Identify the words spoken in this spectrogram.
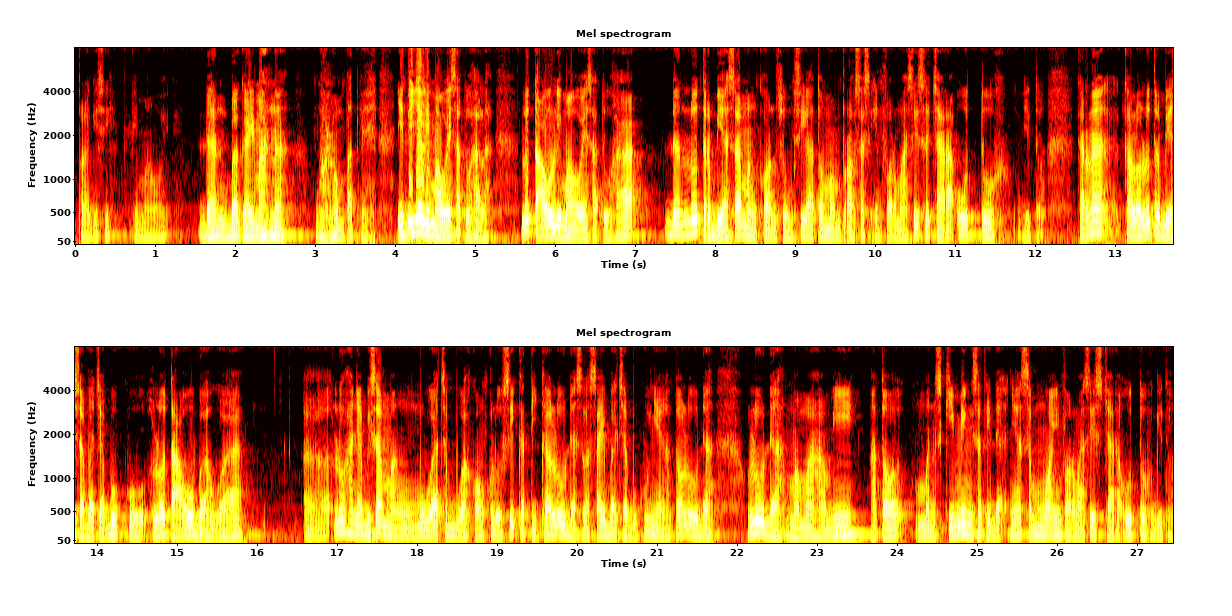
Apalagi sih 5W dan bagaimana? Gue lompat kayak. Intinya 5W satu h lah. Lu tahu 5W satu h dan lu terbiasa mengkonsumsi atau memproses informasi secara utuh gitu. Karena kalau lu terbiasa baca buku lu tahu bahwa uh, lu hanya bisa membuat sebuah konklusi ketika lu udah selesai baca bukunya atau lu udah lu udah memahami atau men-skimming setidaknya semua informasi secara utuh gitu.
